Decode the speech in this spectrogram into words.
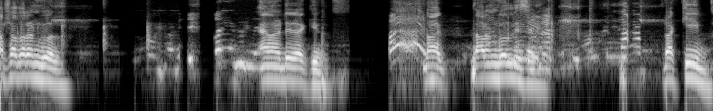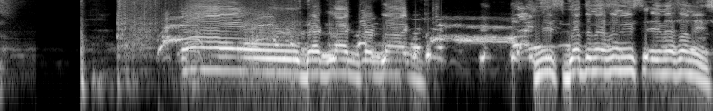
অসাধারণ গোল। এমআরটি রাকিব। ডাক দারুণ গোল দিছে। Rakib. Bad luck bad luck miss গত ম্যাচে মিস এই ম্যাচে মিস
